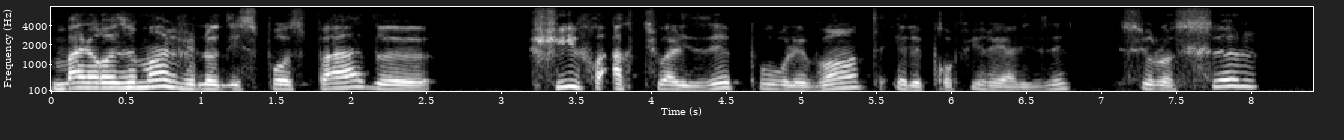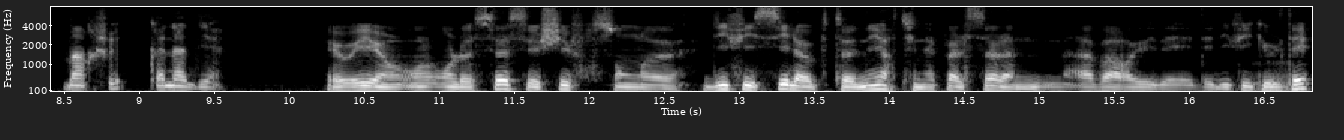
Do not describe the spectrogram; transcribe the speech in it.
Malheureusement, je ne dispose pas de chiffres actualisés pour les ventes et les profits réalisés sur le seul marché canadien. Et oui, on, le sait, ces chiffres sont euh, difficiles à obtenir. Tu n'es pas le seul à, avoir eu des, difficultés.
